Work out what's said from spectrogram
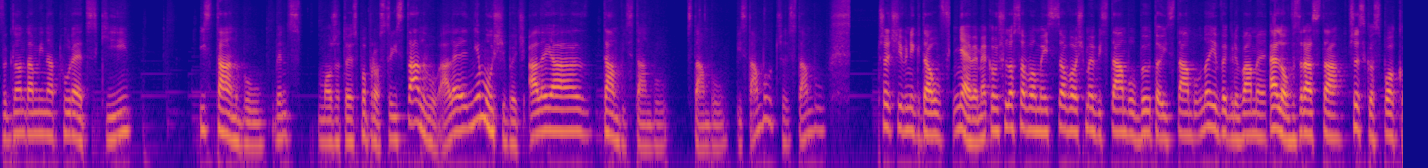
wygląda mi na turecki. Istanbul, więc może to jest po prostu Istanbul, ale nie musi być. Ale ja dam w Istanbul. Istanbul. Istanbul czy Istanbul? Przeciwnik dał, nie wiem, jakąś losową miejscowość, my w Istanbul, był to Istanbul, no i wygrywamy. Elo wzrasta, wszystko spoko.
